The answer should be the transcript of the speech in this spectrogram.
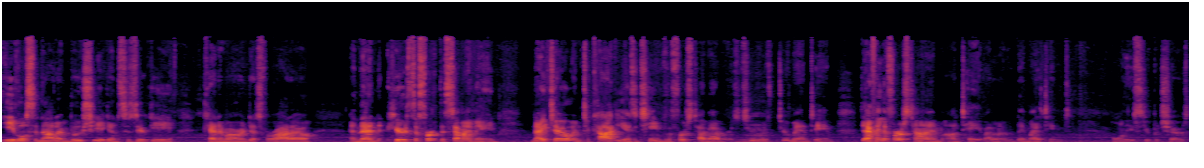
Evil, Sanada, and Bushi against Suzuki, Kanemaru, and Desperado. And then here's the fir- the semi-main. Naito and Takagi as a team for the first time ever. It's a two two man team. Definitely the first time on tape. I don't know. They might have teamed on one of these stupid shows.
